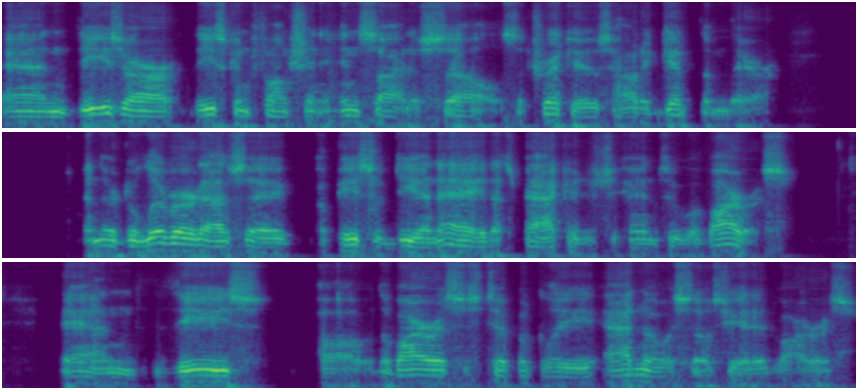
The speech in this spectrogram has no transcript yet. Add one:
And these are these can function inside of cells. The trick is how to get them there. And they're delivered as a, a piece of DNA that's packaged into a virus. And these, uh, the virus is typically adeno-associated virus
